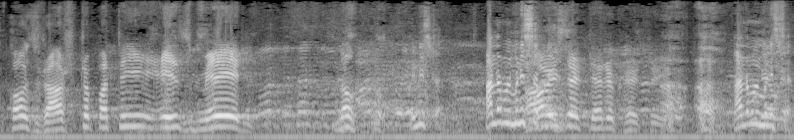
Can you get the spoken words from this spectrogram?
Because Rashtrapati is male. No. Minister. Honorable minister. How please. is it derogatory? Honorable minister.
